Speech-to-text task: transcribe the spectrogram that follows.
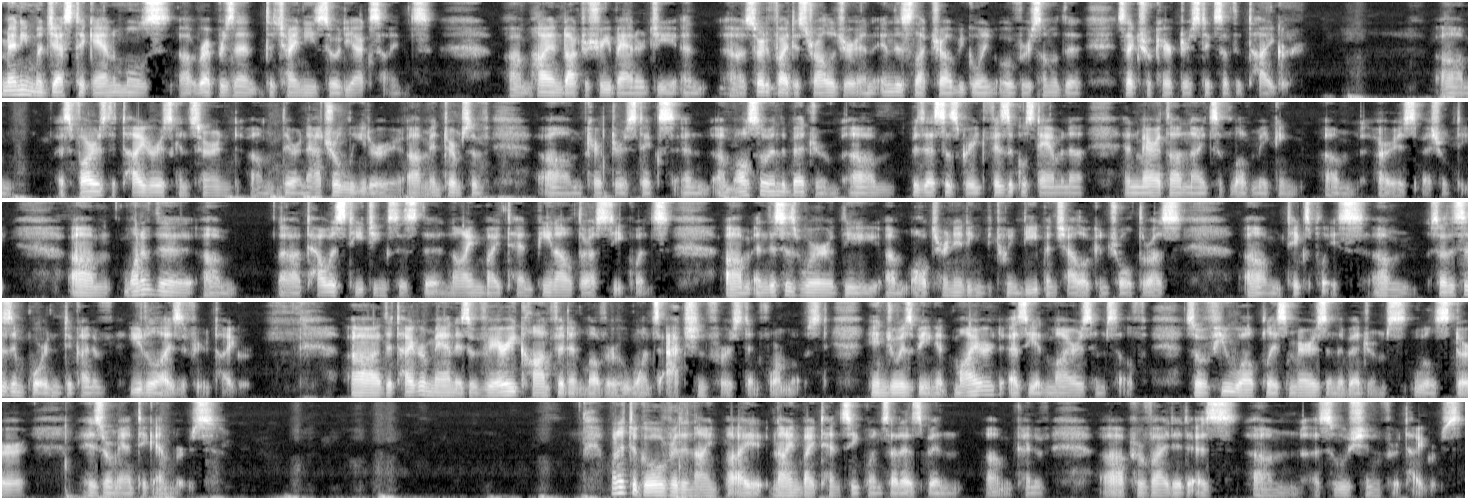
many majestic animals uh, represent the Chinese zodiac signs. Um, hi, I'm Dr. Sri Banerjee, and uh, certified astrologer, and in this lecture, I'll be going over some of the sexual characteristics of the tiger. Um, as far as the tiger is concerned, um, they're a natural leader um, in terms of um, characteristics, and um, also in the bedroom, possesses great physical stamina, and marathon nights of lovemaking um, are his specialty. Um, one of the um, uh, Taoist teachings is the 9 by 10 penile thrust sequence. Um, and this is where the um, alternating between deep and shallow control thrusts um, takes place. Um, so this is important to kind of utilize if you're a tiger. Uh, the tiger man is a very confident lover who wants action first and foremost. He enjoys being admired as he admires himself. So a few well placed mirrors in the bedrooms will stir his romantic embers. wanted to go over the 9 by 9 by 10 sequence that has been um, kind of uh, provided as um, a solution for tigers.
